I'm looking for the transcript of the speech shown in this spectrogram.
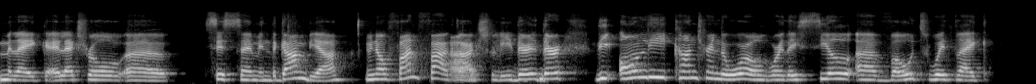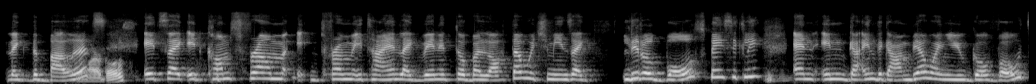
like electoral uh, system in the Gambia. You know, fun fact ah. actually, they're they're the only country in the world where they still uh, vote with like like the ballots Marbles. it's like it comes from from italian like veneto ballotta which means like little balls basically Mhm. and in in the gambia when you go vote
